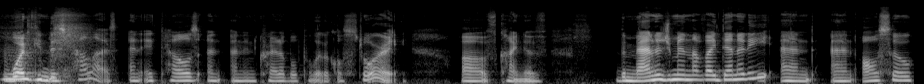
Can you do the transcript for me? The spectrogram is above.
what can this tell us? And it tells an, an incredible political story of kind of the management of identity and and also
